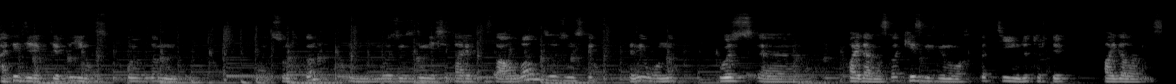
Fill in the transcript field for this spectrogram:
қате деректерді енгізіп қоюы да мүмкін сондықтан өзіңіздің несие тарихыңызды алып алыңыз өзіңізге және оны өз пайдаңызға кез келген уақытта тиімді түрде пайдаланыңыз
